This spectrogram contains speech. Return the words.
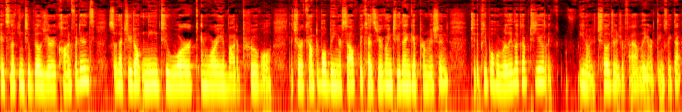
It's looking to build your confidence so that you don't need to work and worry about approval, that you're comfortable being yourself because you're going to then give permission to the people who really look up to you, like, you know, your children, your family, or things like that.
